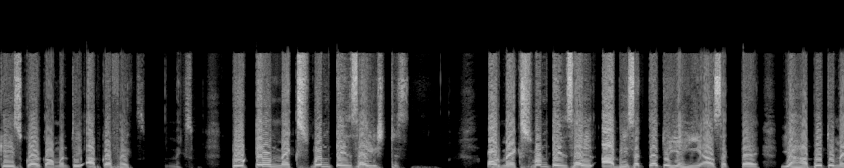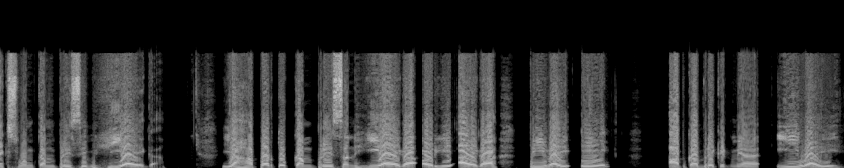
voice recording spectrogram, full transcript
के स्क्वायर कॉमन तो आपका टोटल मैक्सिमम टेंसाइल स्ट्रेस और मैक्सिमम टेंसाइल आ भी सकता है तो यही आ सकता है। यहाँ पे तो मैक्सिमम कंप्रेसिव ही आएगा। यहाँ पर तो कंप्रेशन ही आएगा और ये आएगा पी वाई ए आपका ब्रैकेट में आया E Y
